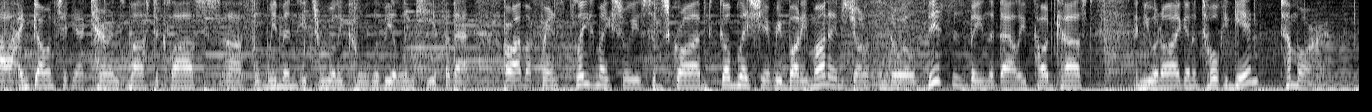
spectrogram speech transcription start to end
uh, and go and check out Karen's masterclass uh, for women. It's really cool. There'll be a link here for that. All right, my friends, please make sure you've subscribed. God bless you, everybody. My name's Jonathan Doyle. This has been the Daily Podcast, and you and I are going to talk again tomorrow.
